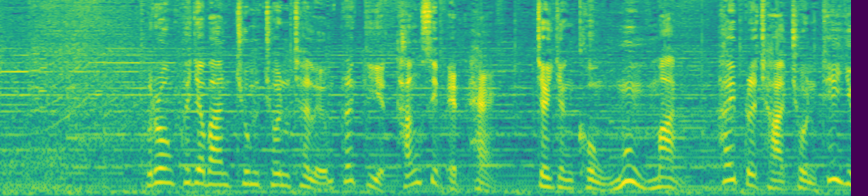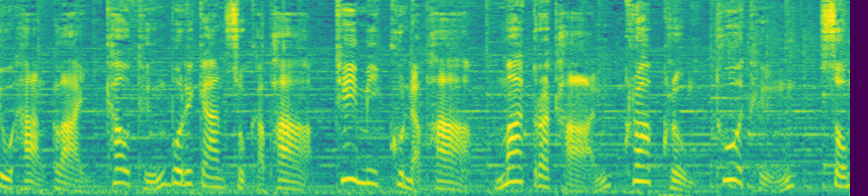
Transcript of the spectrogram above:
2564 โรงพยาบาลชุมชนเฉลิมพระเกียรติทั้ง 11 แห่ง จะยังคงมุ่งมั่น ให้ประชาชนที่อยู่ห่างไกลเข้าถึงบริการสุขภาพที่มีคุณภาพ มาตรฐาน ครอบคลุม ทั่วถึง สม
